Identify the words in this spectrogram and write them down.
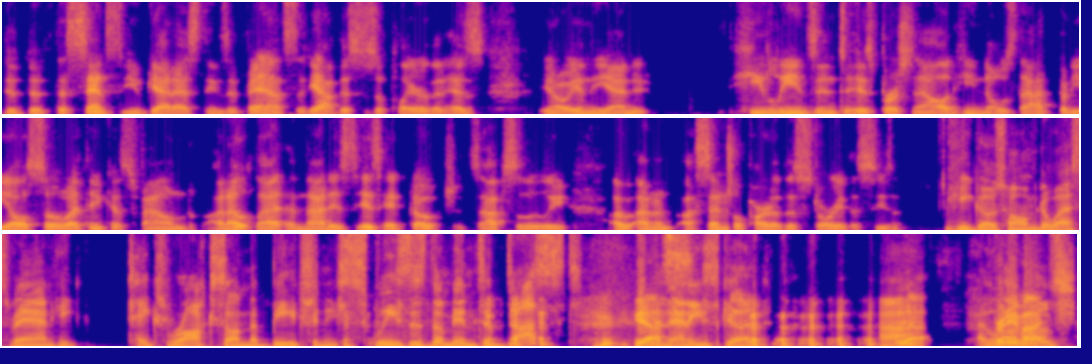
the, the the sense that you get as things advance that yeah this is a player that has you know in the end he leans into his personality. He knows that, but he also, I think, has found an outlet, and that is his head coach. It's absolutely a, an essential part of this story this season. He goes home to West Van. He takes rocks on the beach and he squeezes them into dust, yes. and then he's good. Huh? yeah, I pretty love much. Those,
